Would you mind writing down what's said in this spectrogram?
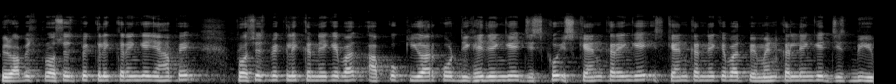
फिर वापस प्रोसेस पे क्लिक करेंगे यहाँ पे। प्रोसेस पे क्लिक करने के बाद आपको क्यूआर कोड दिखाई देंगे, जिसको स्कैन करेंगे। स्कैन करने के बाद पेमेंट कर लेंगे, जिस भी यू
